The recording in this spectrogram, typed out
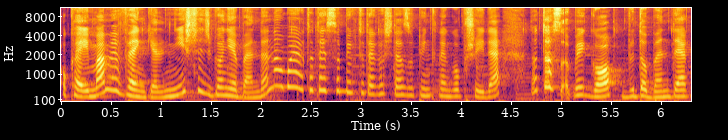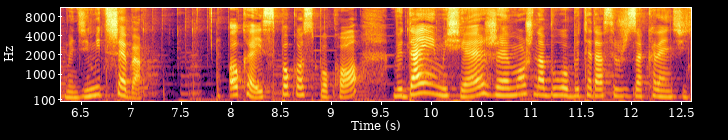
Okej, mamy węgiel. Niszczyć go nie będę, no bo jak tutaj sobie któregoś razu pięknego przyjdę, no to sobie go wydobędę, jak będzie mi trzeba. Okej, spoko, spoko. Wydaje mi się, że można byłoby teraz już zakręcić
